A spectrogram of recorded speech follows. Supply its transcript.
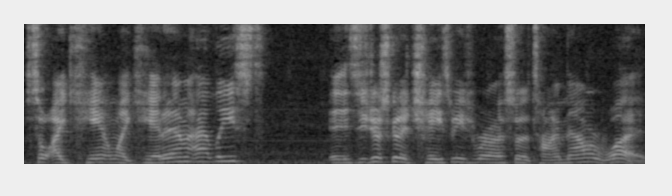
So I can't, like, hit him, at least? Is he just gonna chase me for the rest of the time now, or what?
